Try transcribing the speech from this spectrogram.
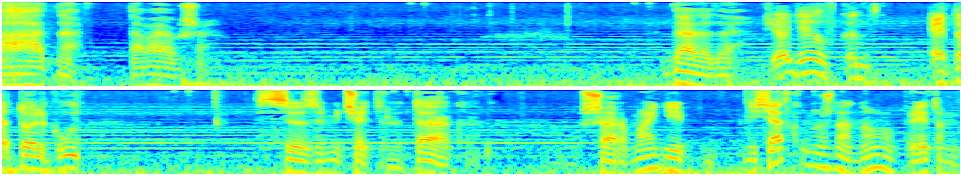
Ладно, давай уже. Да-да-да. Что дело в конце? Это только у... Все замечательно. Так, шар магии. Десятку нужна, но при этом...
